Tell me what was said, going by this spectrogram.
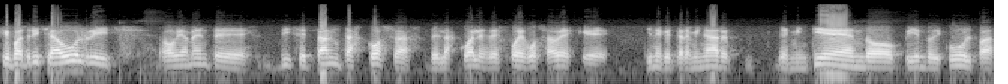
que Patricia Ulrich obviamente dice tantas cosas de las cuales después vos sabés que tiene que terminar desmintiendo, pidiendo disculpas,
